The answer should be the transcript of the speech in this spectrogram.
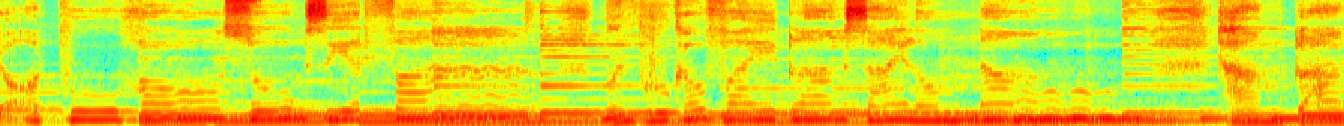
ยอดภูหอสูงเสียดฟ้า เหมือนภูเขาไฟกลางสายลมหนาวท่ามกลาง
